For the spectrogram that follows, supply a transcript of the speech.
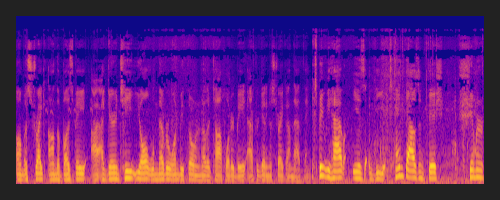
um, a strike on the buzzbait, I, I guarantee y'all will never want to be throwing another topwater bait after getting a strike on that thing. Next bait we have is the 10,000 fish Shimmer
